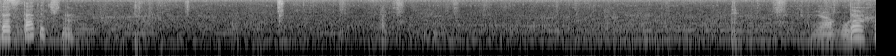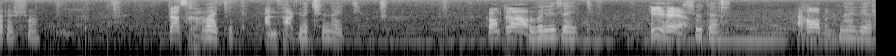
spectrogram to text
Достаточно? Да, хорошо. Хватит. Anfangen. Начинайте. Вылезайте. Hierher. Сюда. Наверх.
